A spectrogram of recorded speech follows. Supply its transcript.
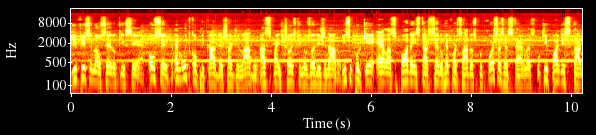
Difícil não ser o que se é. Ou seja, é muito complicado deixar de lado as paixões que nos originaram. Isso porque elas podem estar sendo reforçadas por forças externas, o que pode estar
